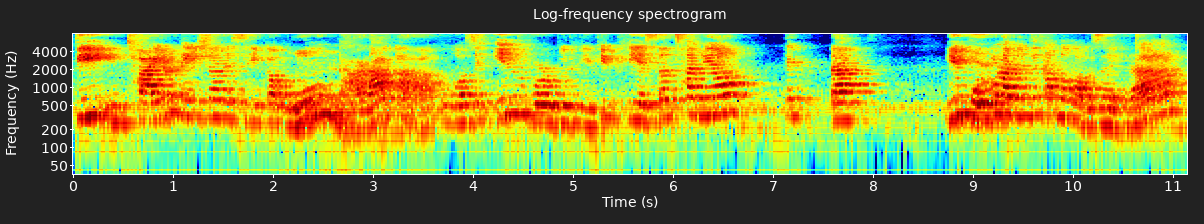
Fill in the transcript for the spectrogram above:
The entire nation 했으니까 온 나라가 was involved BPP에서 참여했다. involve라는 뜻 한번 가보자 얘들아.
